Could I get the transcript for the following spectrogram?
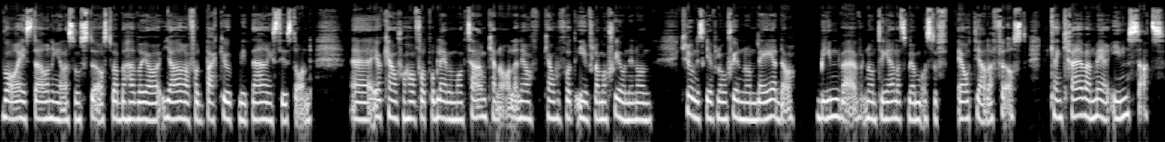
var är störningarna som störst? Vad behöver jag göra för att backa upp mitt näringstillstånd? Eh, jag kanske har fått problem med mag-tarmkanalen. Jag har kanske fått inflammation i någon kronisk inflammation i någon leder bindväv, någonting annat som jag måste åtgärda först. Det kan kräva en mer insats.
